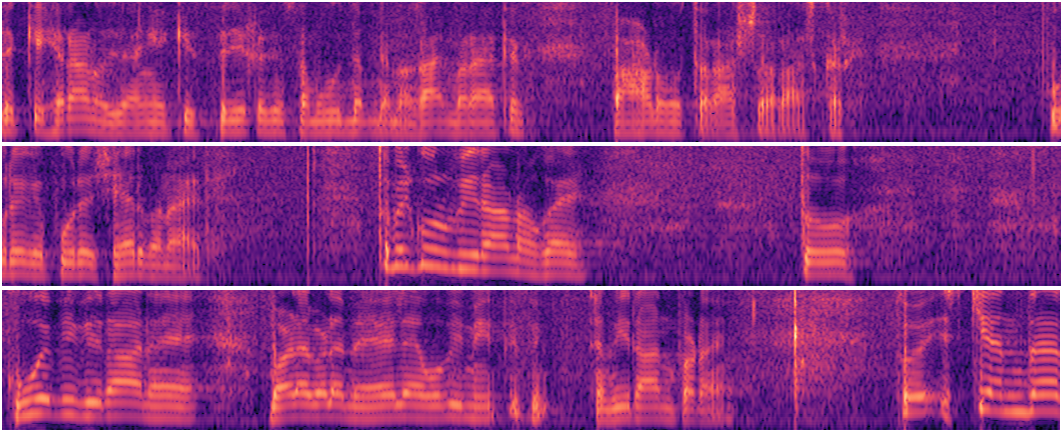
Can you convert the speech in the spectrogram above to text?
देख के हैरान हो जाएँगे किस तरीके से समूद ने अपने मकान बनाए थे, पहाड़ों को तराश तराश कर, पूरे के पूरे शहर बनाए थे। तो बिल्कुल वीरान हो गए। तो कुएँ भी वीरान हैं बड़े बड़े महल हैं, वो भी वीरान पड़े हैं। तो इसके अंदर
